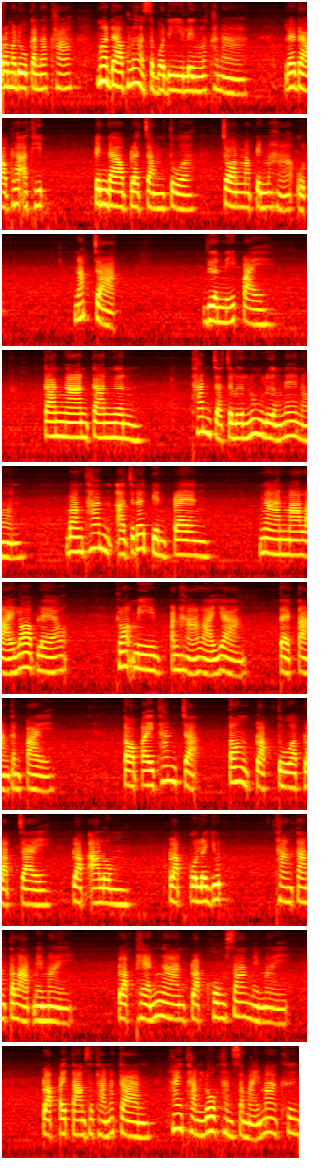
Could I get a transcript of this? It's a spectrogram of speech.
เรามาดูกันนะคะ เมื่อดาวพฤหัสบดีเล็งลัคนา และดาวพระอาทิตย์ เป็นดาวประจำตัว จรมาเป็นมหาอุด นับจากเดือนนี้ไป การงานการเงิน ท่านจะเจริญรุ่งเรืองแน่นอน บางท่านอาจจะได้เปลี่ยนแปลง งานมาหลายรอบแล้ว เพราะมีปัญหาหลายอย่างแตกต่างกันไป ต่อไปท่านจะต้องปรับตัวปรับใจ ปรับอารมณ์ ปรับกลยุทธ์ ทางการตลาดใหม่ ๆ ปรับแผนงาน ปรับโครงสร้างใหม่ ๆ ปรับไปตามสถานการณ์ให้ทันโลกทันสมัยมากขึ้น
